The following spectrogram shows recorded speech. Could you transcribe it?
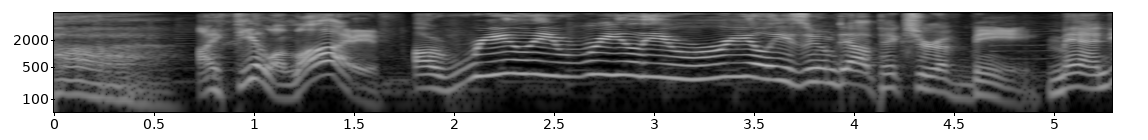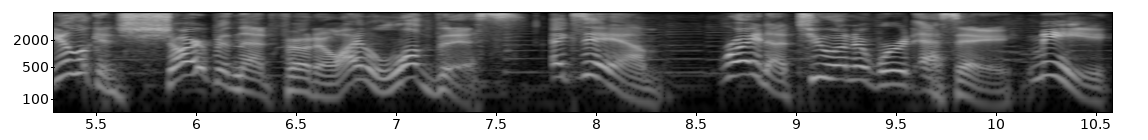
I feel alive. A really, really, really zoomed out picture of me. Man, you're looking sharp in that photo. I love this. Exam. Write a 200 word essay. Me.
